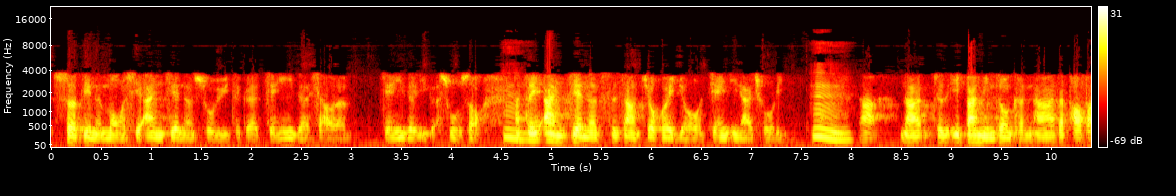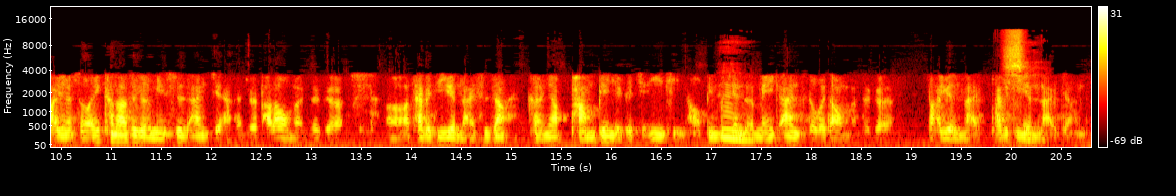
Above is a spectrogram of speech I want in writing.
设定的某些案件呢，属于这个简易的小额简易的一个诉讼，嗯、那这些案件呢，事实上就会由简易庭来处理。嗯，那那就是一般民众可能他在跑法院的时候，哎，看到这个民事案件，他可能就会跑到我们这个呃台北地院来，事实上可能要旁边有一个简易庭，哈，并不见得每一个案子都会到我们这个。法院来，台北地院来这样子。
